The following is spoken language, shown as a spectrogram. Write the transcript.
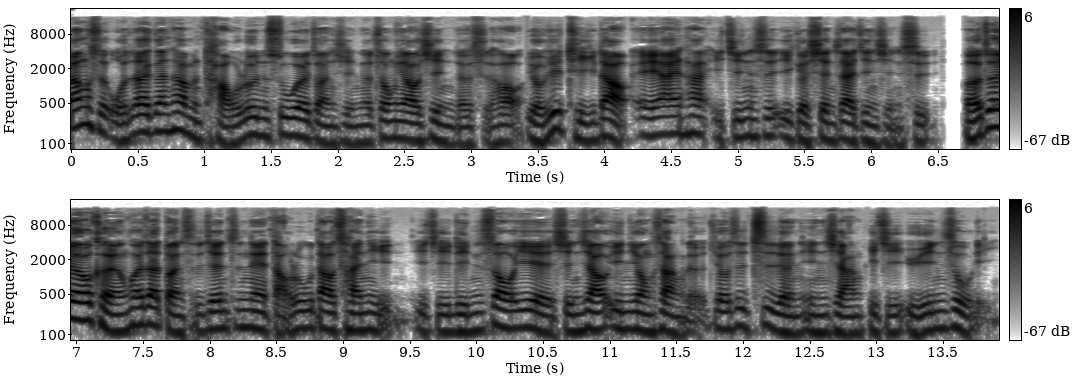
当时我在跟他们讨论数位转型的重要性的时候，有去提到 AI 它已经是一个现在进行式，而最有可能会在短时间之内导入到餐饮以及零售业行销应用上的，就是智能音箱以及语音助理。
